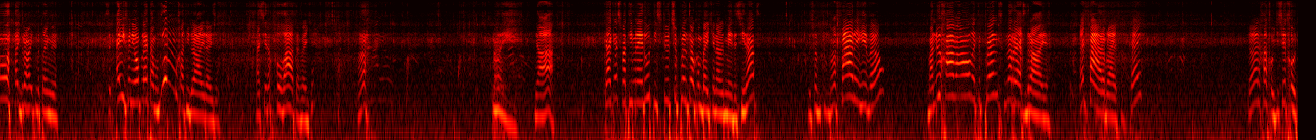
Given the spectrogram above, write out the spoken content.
Oh, hij draait meteen weer. Als ik even niet oplet, dan woem, gaat hij draaien deze. Hij zit ook vol water, weet je. Ah. Ja. Kijk eens wat die meneer doet. Die stuurt zijn punt ook een beetje naar het midden. Zie je dat? Dus we, we varen hier wel. Maar nu gaan we al met de punt naar rechts draaien. En varen blijven, oké? Ja, dat gaat goed. Je zit goed.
